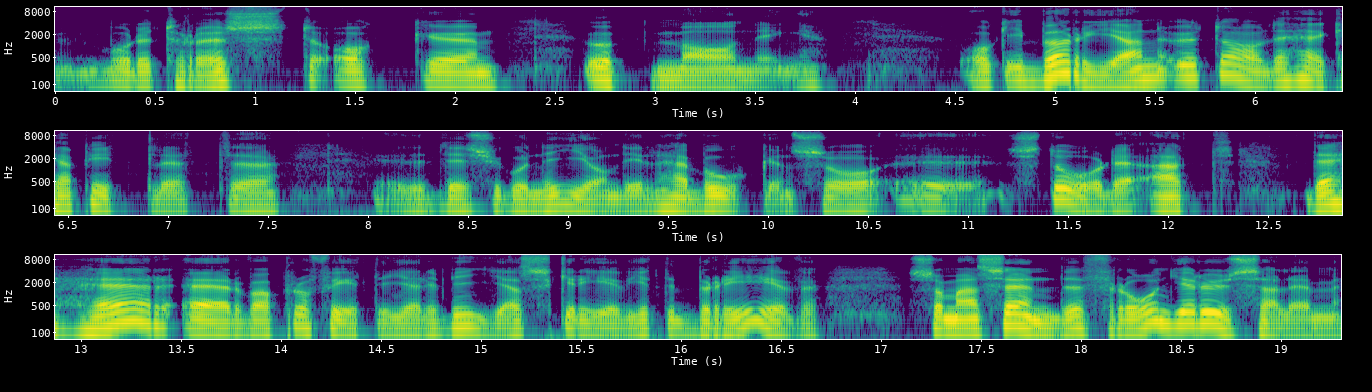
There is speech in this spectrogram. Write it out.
både tröst och uppmaning. Och i början utav det här kapitlet det 29 i den här boken så eh, står det att det här är vad profeten Jeremia skrev i ett brev som han sände från Jerusalem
